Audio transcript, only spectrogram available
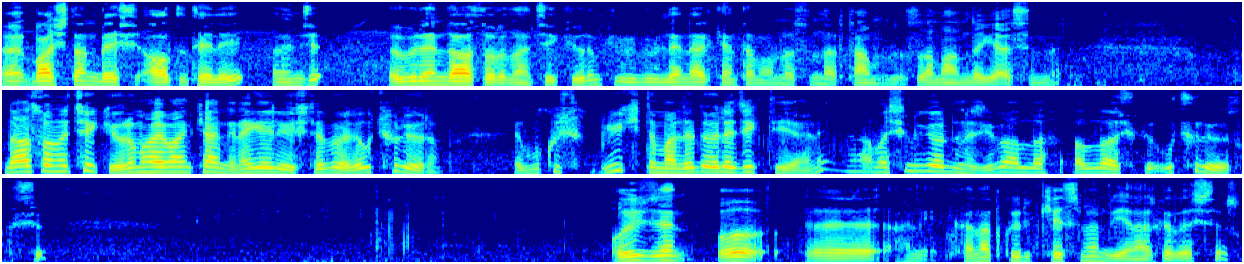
Ee, Baştan 5-6 TL'yi önce öbürlerini daha sonradan çekiyorum ki birbirlerini erken tamamlasınlar. Tam zamanında gelsinler. Daha sonra çekiyorum hayvan kendine geliyor işte böyle uçuruyorum. E bu kuş büyük ihtimalle de ölecekti yani. Ama şimdi gördüğünüz gibi Allah Allah'a şükür uçuruyoruz kuşu. O yüzden o e, hani kanat kuyruk kesmem diyen arkadaşlar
